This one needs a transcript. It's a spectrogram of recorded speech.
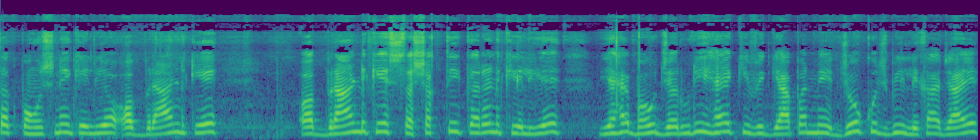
तक पहुँचने के लिए और ब्रांड के, और ब्रांड के सशक्तिकरण के लिए यह बहुत ज़रूरी है कि विज्ञापन में जो कुछ भी लिखा जाए,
